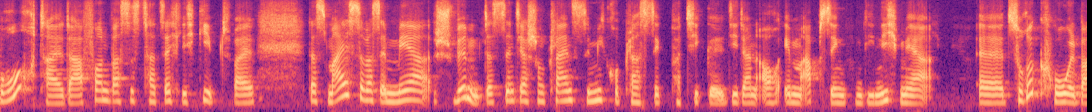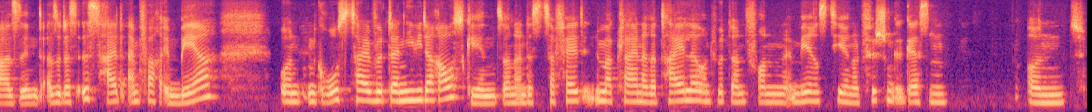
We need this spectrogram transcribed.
Bruchteil davon, was es tatsächlich gibt, weil das meiste, was im Meer schwimmt, das sind ja schon kleinste Mikroplastikpartikel, die dann auch eben absinken, die nicht mehr äh, zurückholbar sind. Also das ist halt einfach im Meer und ein Großteil wird da nie wieder rausgehen, sondern das zerfällt in immer kleinere Teile und wird dann von Meerestieren und Fischen gegessen. Und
